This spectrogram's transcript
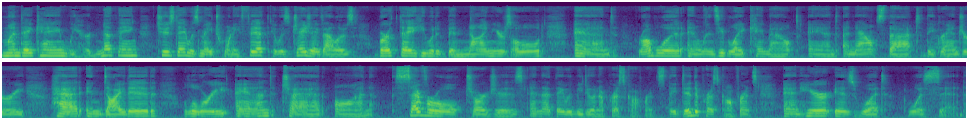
Monday came, we heard nothing. Tuesday was May 25th. It was JJ Vallow's birthday. He would have been nine years old, and Rob Wood and Lindsey Blake came out and announced that the grand jury had indicted Lori and Chad on several charges and that they would be doing a press conference. They did the press conference, and here is what was said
